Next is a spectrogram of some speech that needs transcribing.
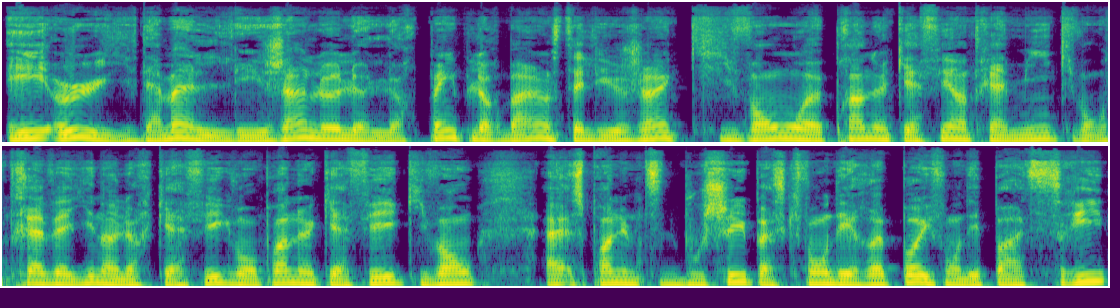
Et eux, évidemment, les gens, leur pain et leur beurre, c'était les gens qui vont euh, prendre un café entre amis, qui vont travailler dans leur café, qui vont prendre un café, qui vont se prendre une petite bouchée parce qu'ils font des repas, ils font des pâtisseries.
